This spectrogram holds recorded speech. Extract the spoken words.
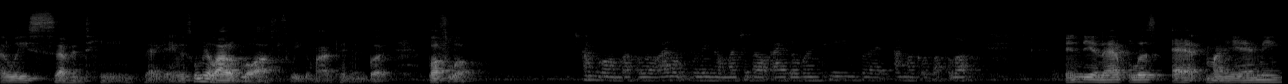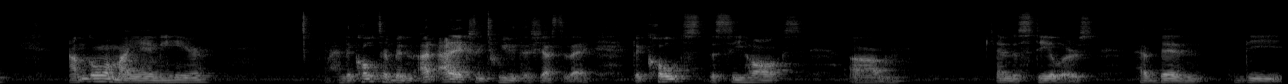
at least 17 that game. It's going to be a lot of blowouts this week, in my opinion. But Buffalo. I'm going Buffalo. I don't really know much about either one team, but I'm gonna go Buffalo. Indianapolis at Miami. I'm going Miami here. The Colts have been. I, I actually tweeted this yesterday. The Colts, the Seahawks, um, and the Steelers have been the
